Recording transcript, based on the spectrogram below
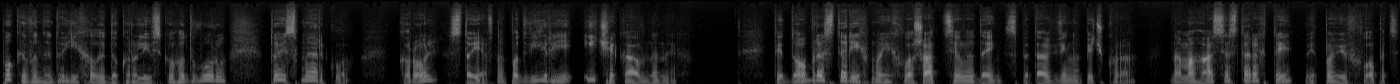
Поки вони доїхали до королівського двору, то й смеркло. Король стояв на подвір'ї і чекав на них. Ти добре стеріг моїх лошад цілий день? спитав він у Пічкура. Намагався стерегти, відповів хлопець.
